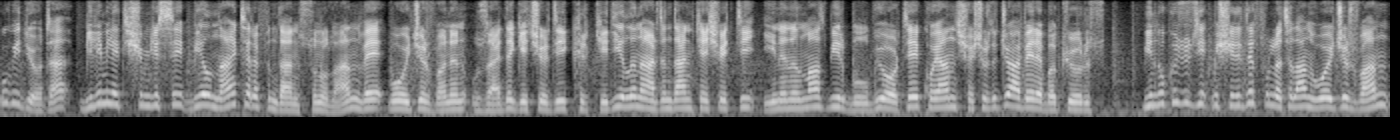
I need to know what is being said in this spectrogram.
Bu videoda bilim iletişimcisi Bill Nye tarafından sunulan ve Voyager 1'ın uzayda geçirdiği 47 yılın ardından keşfettiği inanılmaz bir bulguyu ortaya koyan şaşırtıcı habere bakıyoruz. 1977'de fırlatılan Voyager 1,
